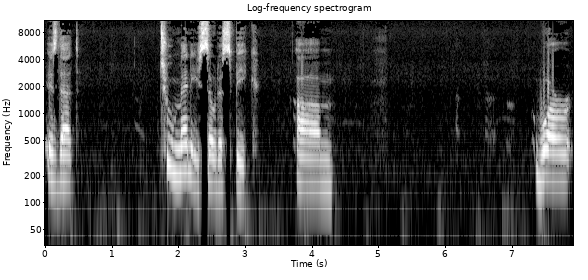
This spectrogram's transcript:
is that too many, so to speak, um, were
